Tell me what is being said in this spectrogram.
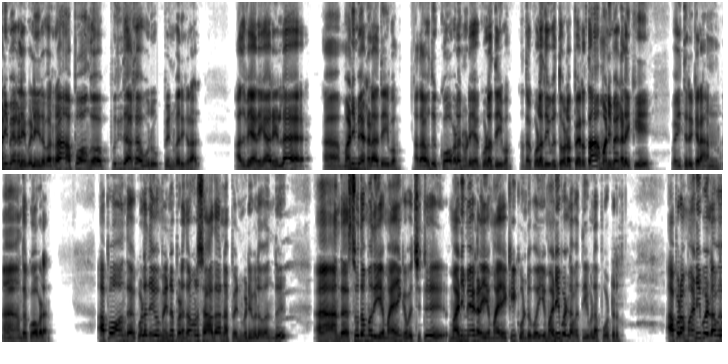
மணிமேகலை வெளியில் வர்றான். அப்போ அவங்க புதிதாக ஒரு பெண் வருகிறாள். அது வேற யாரும் இல்லை மணிமேகலா தெய்வம். அதாவது கோவலனுடைய குலதெய்வம். அந்த குலதெய்வத்தோட பேர் தான் மணிமேகலைக்கு வைத்திருக்கிறான் அந்த கோவலன். அப்போது அந்த குலதெய்வம் என்ன பண்ணுதுன்னா ஒரு சாதாரண பெண் வடிவில் வந்து அந்த சுதமதியை மயங்க வச்சுட்டு மணிமேகலையை மயக்கி கொண்டு போய் மணிபல்லவ தீவில் போட்டுருது. அப்புறம் மணிபல்லவ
